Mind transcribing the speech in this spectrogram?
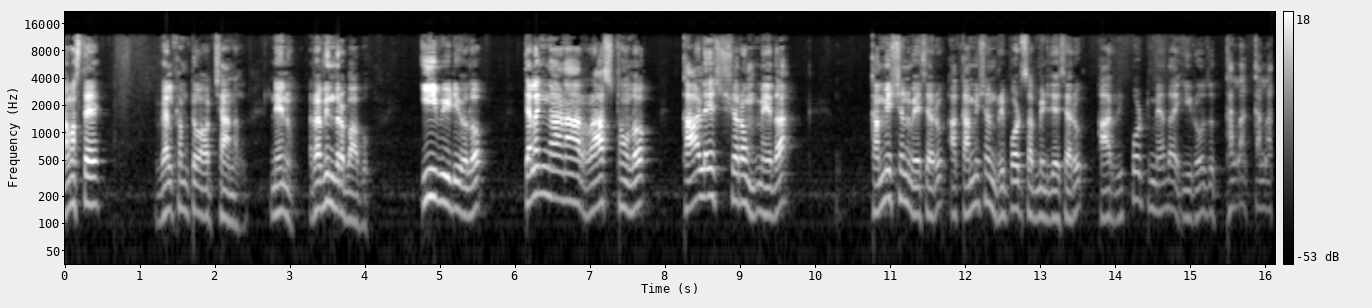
నమస్తే వెల్కమ్ టు అవర్ ఛానల్. నేను రవీంద్రబాబు. ఈ వీడియోలో తెలంగాణ రాష్ట్రంలో కాళేశ్వరం మీద కమిషన్ వేశారు. ఆ కమిషన్ రిపోర్ట్ సబ్మిట్ చేశారు. ఆ రిపోర్ట్ మీద ఈరోజు కల కల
